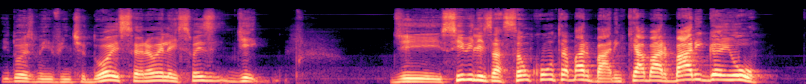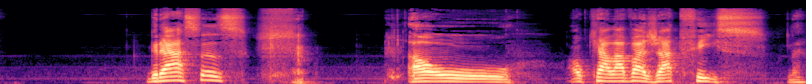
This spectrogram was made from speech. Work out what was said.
e 2022 serão eleições de de civilização contra a barbárie, em que a barbárie ganhou graças ao, ao que a Lava Jato fez. Né?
